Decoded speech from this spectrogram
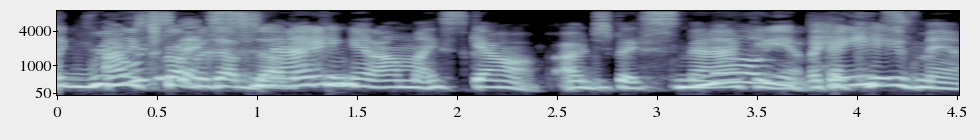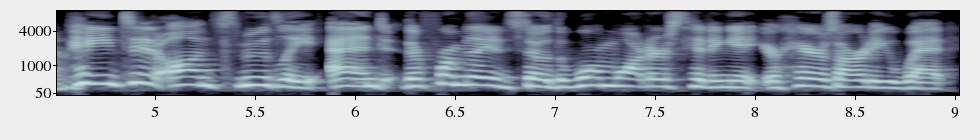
like I really scrub it up smacking it on my scalp. I would just be like smacking you it like paint- a caveman. Paint it on smoothly. And they're formulated so the warm water's hitting it, your hair's already wet.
